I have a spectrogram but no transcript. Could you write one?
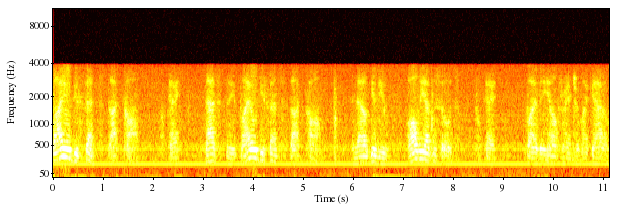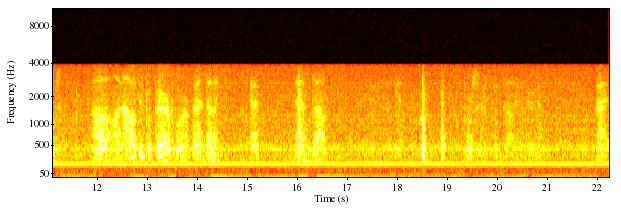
biodefense.com, okay? That's the biodefense.com, and that'll give you all the episodes, okay, by the Health Ranger Mike Adams uh, on how to prepare for a pandemic, okay? And um, first, uh, here we go. All right.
